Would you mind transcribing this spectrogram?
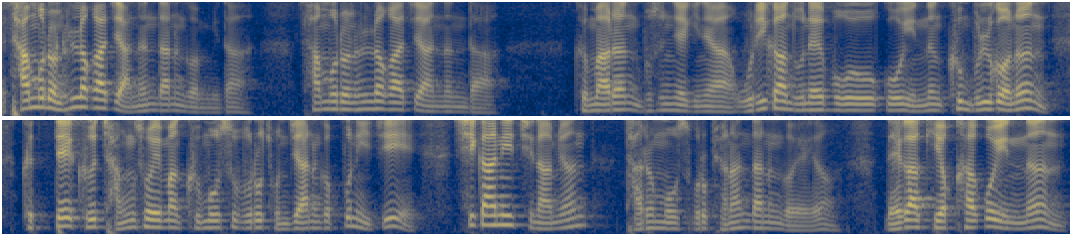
사물은 흘러가지 않는다는 겁니다. 사물은 흘러가지 않는다. 그 말은 무슨 얘기냐? 우리가 눈에 보고 있는 그 물건은 그때 그 장소에만 그 모습으로 존재하는 것 뿐이지 시간이 지나면 다른 모습으로 변한다는 거예요. 내가 기억하고 있는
